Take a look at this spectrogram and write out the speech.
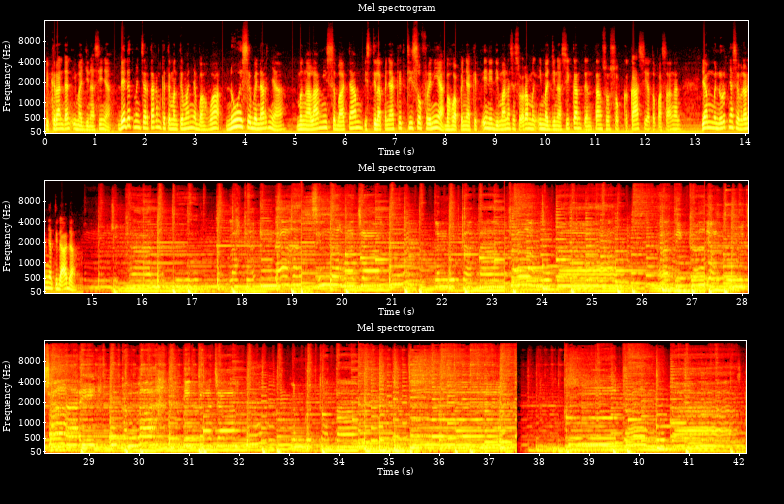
pikiran dan imajinasinya. Dedet menceritakan ke teman-temannya bahwa Noe sebenarnya mengalami semacam istilah penyakit schizophrenia bahwa penyakit ini di mana seseorang mengimajinasikan tentang sosok kekasih atau pasangan yang menurutnya sebenarnya tidak ada.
